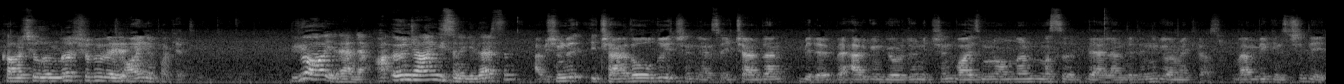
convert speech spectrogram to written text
karşılığında şunu verip... aynı paket. Yok hayır yani önce hangisine gidersin? Abi şimdi içeride olduğu için yani içeriden biri ve her gün gördüğün için Wiseman'ın onların nasıl değerlendirdiğini görmek lazım. Ben Wiggins'çi değil.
